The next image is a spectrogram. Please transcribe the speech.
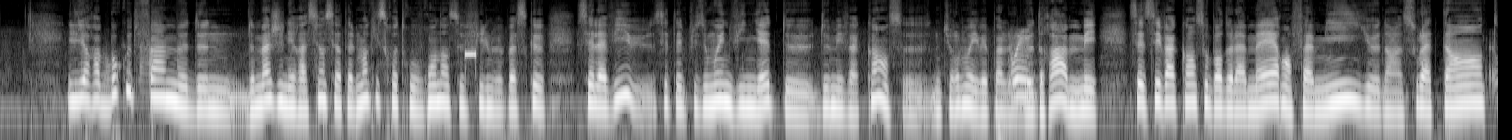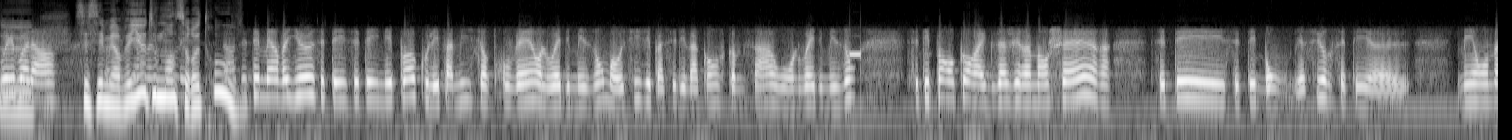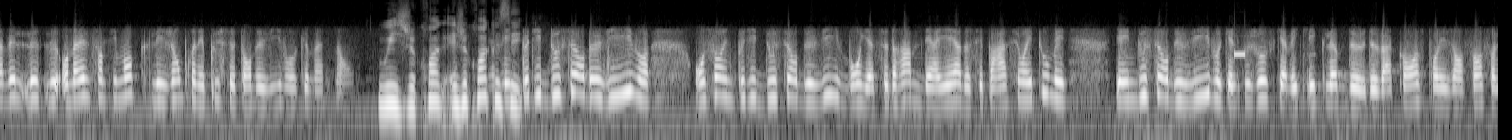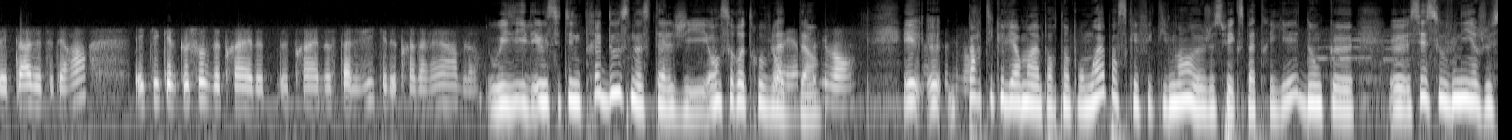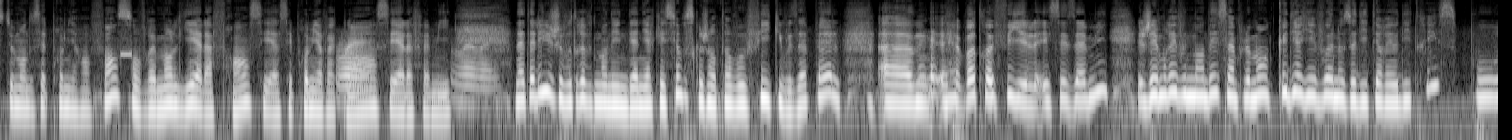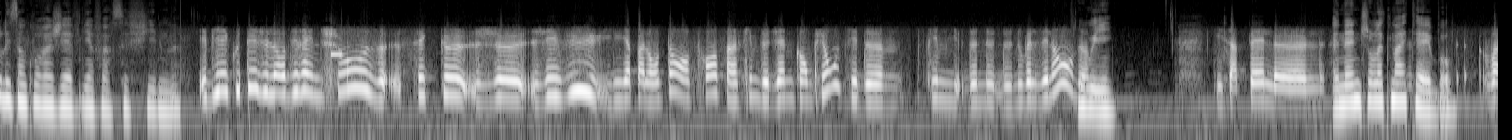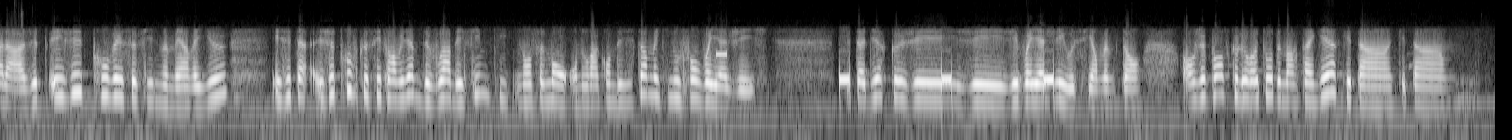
il y aura beaucoup de femmes de, de, ma génération certainement qui se retrouveront dans ce film parce que c'est la vie, c'était plus ou moins une vignette de, de mes vacances. Naturellement, il n'y avait pas le, oui. le drame, mais c'est ces vacances au bord de la mer, en famille, dans, sous la tente. Oui, voilà. C'est merveilleux, tout le monde se retrouve. C'était merveilleux, c'était c'était une époque où les familles se retrouvaient, on louait des maisons. Moi aussi, j'ai passé des vacances comme ça où on louait des maisons. C'était pas encore exagérément cher. C'était c'était bon, bien sûr, c'était euh, mais on avait le, le, on avait le sentiment que les gens prenaient plus le temps de vivre que maintenant. Oui, je crois et je crois que c'est une petite douceur de vivre. On sent une petite douceur de vivre. Bon, il y a ce drame derrière de séparation et tout, mais il y a une douceur de vivre, quelque chose qui avec les clubs de, de vacances pour les enfants sur les plages, etc et qui est quelque chose de très, de, de, très nostalgique et de très agréable. Oui, c'est une très douce nostalgie. On se retrouve oui, là-dedans. Et euh, particulièrement important pour moi parce qu'effectivement, euh, je suis expatriée. Donc, euh, ces souvenirs justement de cette première enfance sont vraiment liés à la France et à ses premières vacances ouais. et à la famille. Ouais, ouais. Nathalie, je voudrais vous demander une dernière question parce que j'entends vos filles qui vous appellent. votre fille et, et ses amis. J'aimerais vous demander simplement, que diriez-vous à nos auditeurs et auditrices? Pour les encourager à venir voir ce film Eh bien, écoutez, je leur dirais une chose, c'est que j'ai vu il n'y a pas longtemps en France un film de Jane Campion, qui est de film de, de Nouvelle-Zélande. Oui. Qui s'appelle euh, An Angel at My Table. Voilà, et j'ai trouvé ce film merveilleux. Et un, je trouve que c'est formidable de voir des films qui, non seulement on nous racontent des histoires, mais qui nous font voyager. C'est-à-dire que j'ai voyagé aussi en même temps. Or, je pense que le retour de Martin Guerre, qui est un, qui est un,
